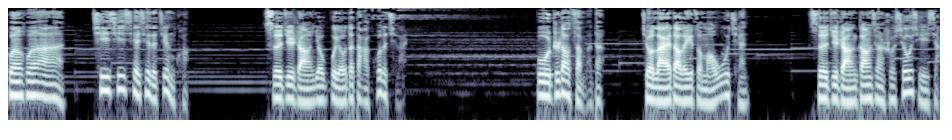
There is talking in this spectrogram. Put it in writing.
昏昏暗暗，凄凄切切的境况，司局长又不由得大哭了起来。不知道怎么的，就来到了一座茅屋前。司局长刚想说休息一下。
